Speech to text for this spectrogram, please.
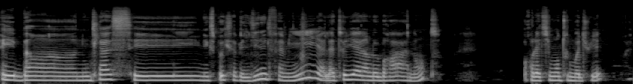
Et ben, donc là, c'est une expo qui s'appelle Dîner de famille à l'atelier Alain Lebras à Nantes, relativement tout le mois de juillet. Ouais.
